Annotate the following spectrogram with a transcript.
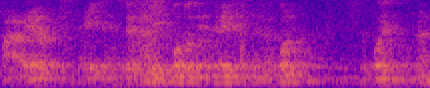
para ver estrellas, etc. Y hay fotos de estrellas en el Apolo, se pueden encontrar.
